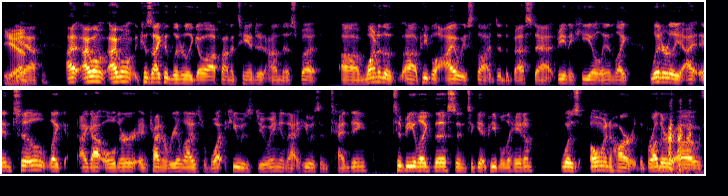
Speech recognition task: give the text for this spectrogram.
Yeah. Yeah. I, I won't I won't because I could literally go off on a tangent on this, but uh, one of the uh, people I always thought did the best at being a heel and like literally I until like I got older and kind of realized what he was doing and that he was intending to be like this and to get people to hate him was Owen Hart, the brother of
